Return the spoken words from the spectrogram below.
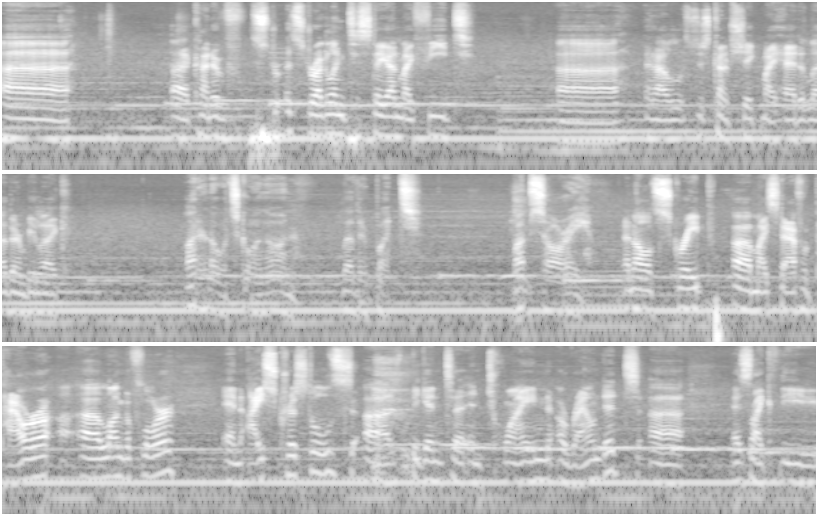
uh, uh, kind of str- struggling to stay on my feet. Uh, and I'll just kind of shake my head at Leather and be like, I don't know what's going on, Leather, but I'm sorry. and I'll scrape uh, my staff of power uh, uh, along the floor, and ice crystals uh, begin to entwine around it uh, as like the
